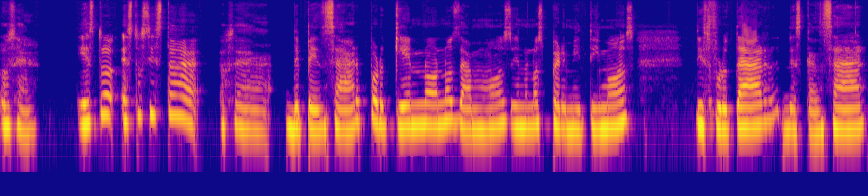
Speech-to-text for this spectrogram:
o sea, esto, esto sí está, o sea, de pensar por qué no nos damos y no nos permitimos disfrutar, descansar,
